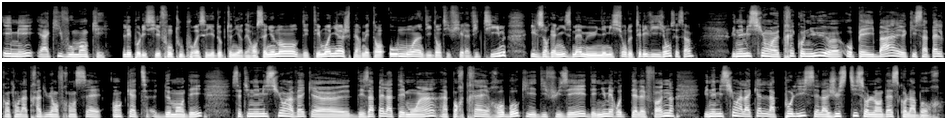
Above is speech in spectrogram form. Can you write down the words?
aimé et à qui vous manquez. Les policiers font tout pour essayer d'obtenir des renseignements, des témoignages permettant au moins d'identifier la victime. Ils organisent même une émission de télévision, c'est ça? Une émission euh, très connue euh, aux Pays-Bas euh, qui s'appelle, quand on la traduit en français, Enquête demandée. C'est une émission avec des appels à témoins, un portrait robot qui est diffusé, des numéros de téléphone, une émission à laquelle la police et la justice hollandaise collaborent.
